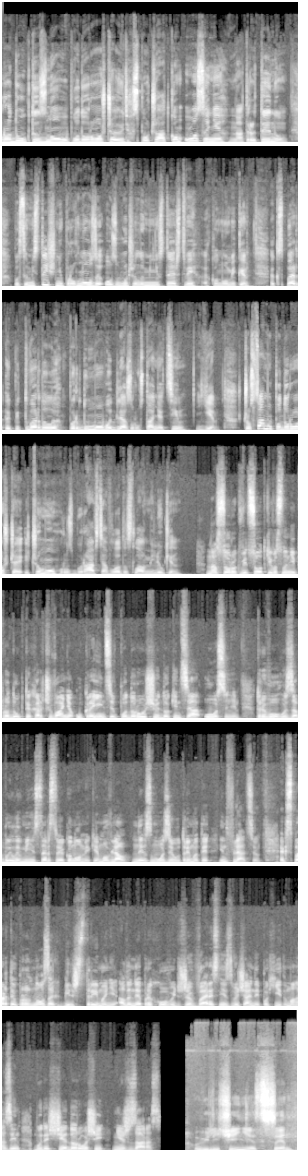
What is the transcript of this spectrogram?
Продукти знову подорожчають з початком осені на третину. Песимістичні прогнози озвучили в міністерстві економіки. Експерти підтвердили, передумови для зростання цін є. Що саме подорожчає і чому розбирався Владислав Мілюкін. На 40% основні продукти харчування українців подорожчають до кінця осені. Тривогу забили в міністерстві економіки. Мовляв, не в змозі утримати інфляцію. Експерти в прогнозах більш стримані, але не приховують. Вже в вересні звичайний похід в магазин буде ще дорожчий ніж зараз. увеличение цен,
